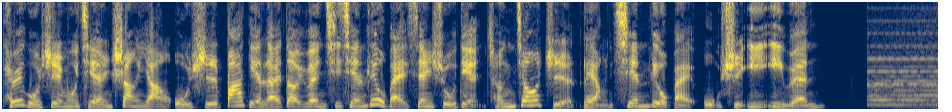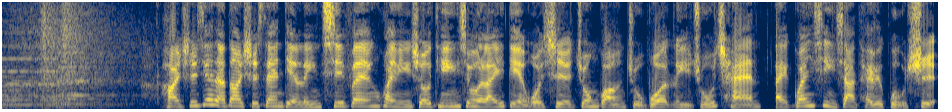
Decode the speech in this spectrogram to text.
台北股市目前上扬五十八点，来到一万七千六百三十五点，成交值两千六百五十一亿元。好，时间来到十三点零七分，欢迎您收听新闻来一点，我是中广主播李竹婵，来关心一下台北股市。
